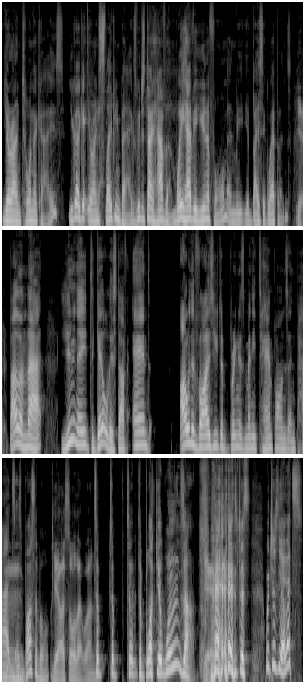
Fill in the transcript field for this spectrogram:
your own tourniquets. You got to get your own sleeping bags. We just don't have them. We have your uniform and we, your basic weapons. Yeah. But other than that, you need to get all this stuff. And I would advise you to bring as many tampons and pads as possible Yeah, I saw that one. to, to, to, to block your wounds up. Yeah. it's just, which is, yeah, that's,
